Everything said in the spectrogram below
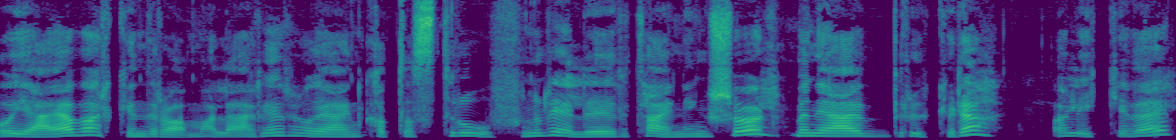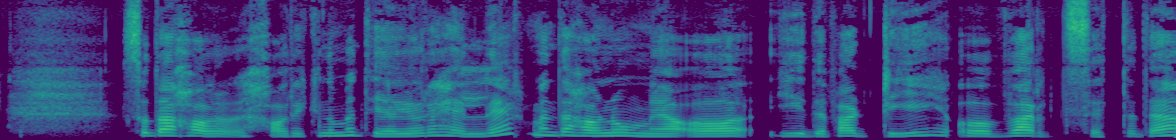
Og jeg er verken dramalærer, og jeg er en katastrofe når det gjelder tegning sjøl, men jeg bruker det allikevel. Så det har, har, ikke noe med det å gjøre heller, men det har noe med å gi det verdi og verdsette det,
